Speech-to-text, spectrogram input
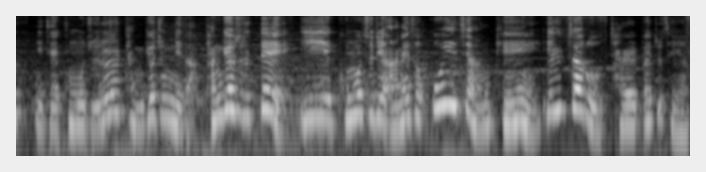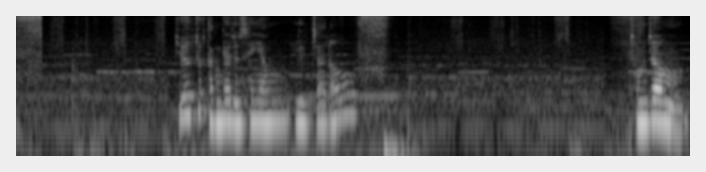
이제 고무줄을 당겨줍니다. 당겨줄 때 이 고무줄이 안에서 꼬이지 않게 일자로 잘 빼주세요. 쭉쭉 당겨주세요. 일자로 점점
